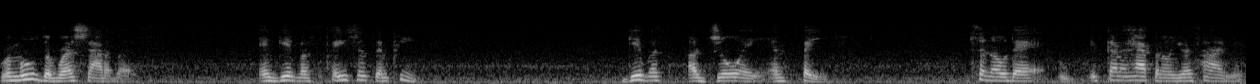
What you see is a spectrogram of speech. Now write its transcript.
Remove the rush out of us and give us patience and peace. Give us a joy and faith to know that it's going to happen on your timing.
